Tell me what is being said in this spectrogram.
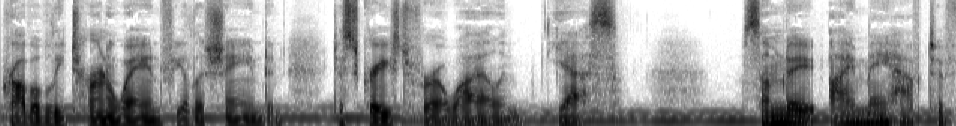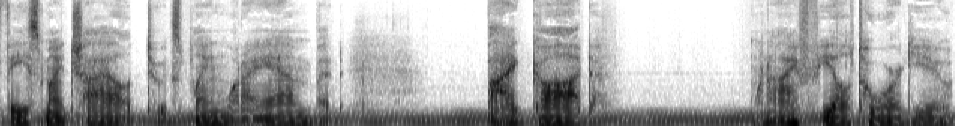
probably turn away and feel ashamed and disgraced for a while, and yes, someday I may have to face my child to explain what I am, but by God, when I feel toward you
